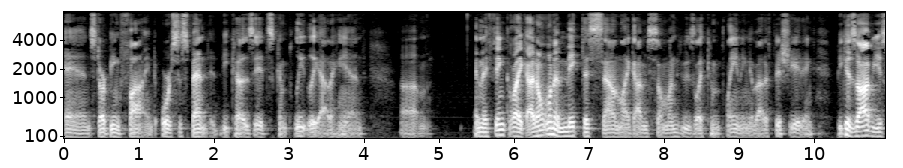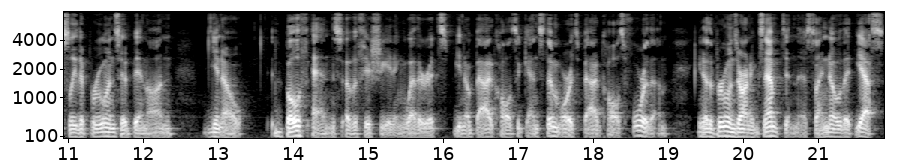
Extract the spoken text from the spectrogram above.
and start being fined or suspended because it's completely out of hand. Um, and I think like I don't want to make this sound like I'm someone who's like complaining about officiating because obviously the Bruins have been on, you know, both ends of officiating, whether it's you know bad calls against them or it's bad calls for them. You know the Bruins aren't exempt in this. I know that yes,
